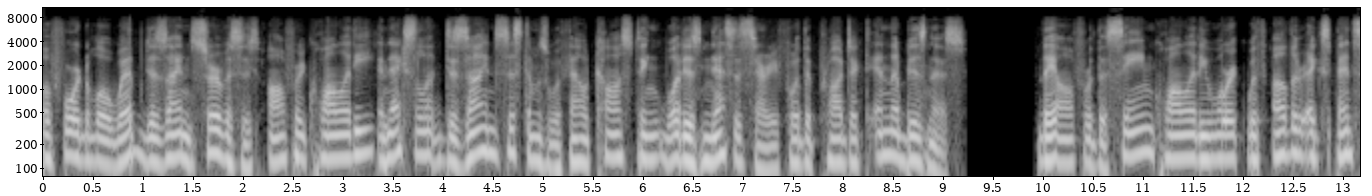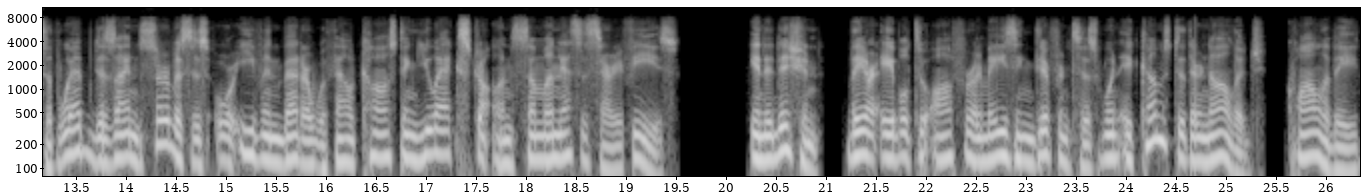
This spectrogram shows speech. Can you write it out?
Affordable web design services offer quality and excellent design systems without costing what is necessary for the project and the business. They offer the same quality work with other expensive web design services or even better without costing you extra on some unnecessary fees. In addition, they are able to offer amazing differences when it comes to their knowledge, quality,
